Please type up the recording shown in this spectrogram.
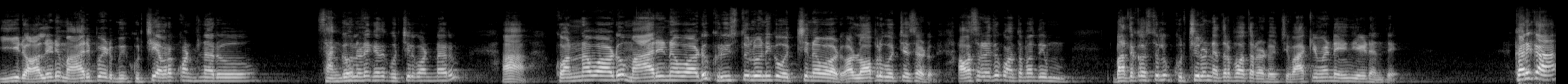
ఈడు ఆల్రెడీ మారిపోయాడు. మీ కుర్చీ ఎవరికి కొంటున్నారు? సంఘంలోనే కదా కుర్చీలు కొంటున్నారు. కొన్నవాడు మారినవాడు క్రీస్తులోనికి వచ్చినవాడు. వాడు లోపలికి వచ్చేసాడు అవసరమైతే కొంతమంది బతకస్తులు కుర్చీలో నిద్రపోతాడు వచ్చి. వాక్యం అంటే ఏం చేయడం అంతే. కనుక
